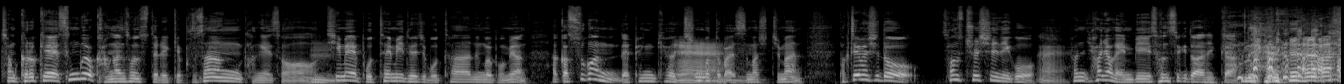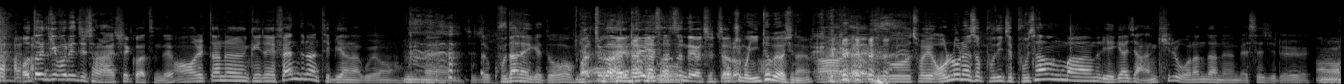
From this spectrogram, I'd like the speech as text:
참 그렇게 승부욕 강한 선수들이 이렇게 부상 당해서 음. 팀의 보탬이 되지 못하는 걸 보면 아까 수건 내팽겨 친 예. 것도 말씀하셨지만 박재민 씨도 선수 출신이고 네. 현, 현역 NBA 선수기도 하니까 어떤 기분인지 잘 아실 것 같은데요. 어, 일단은 굉장히 팬들한테 미안하고요. 네. 저 구단에게도 말투가 NBA 선수인데요, 진짜로. 혹시 뭐 인터뷰 하시나요? 아, 네. 그리고 저희 언론에서 부디 이제 부상만을 얘기하지 않기를 원한다는 메시지를 어.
